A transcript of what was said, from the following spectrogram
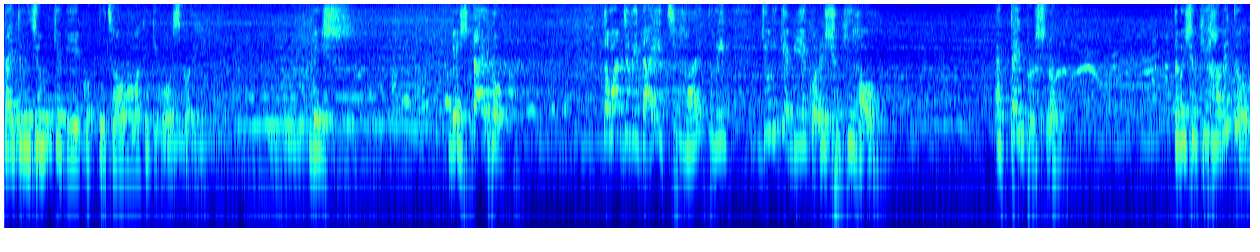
তাই তুমি জুনকে বিয়ে করতে চাও, আমাকে ডিভোর্স করে। বেশ বেশ, তাই হোক। তোমার যদি তাই ইচ্ছে হয়, তুমি জুনকে বিয়ে করে সুখী হও। একটাই প্রশ্ন, তুমি সুখী হবে তো?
